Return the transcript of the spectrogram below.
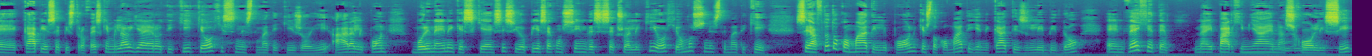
ε, κάποιες επιστροφές και μιλάω για ερωτική και όχι συναισθηματική ζωή, άρα λοιπόν μπορεί να είναι και σχέσεις οι οποίες έχουν σύνδεση σεξουαλική, όχι όμως συναισθηματική. Σε αυτό το κομμάτι λοιπόν και στο κομμάτι γενικά της libido ενδέχεται να υπάρχει μια ενασχόληση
